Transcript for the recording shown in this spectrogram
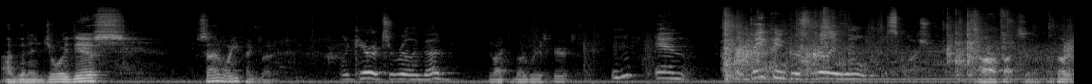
I'm gonna enjoy this. Son, what do you think about it? The carrots are really good. You like the butter braised carrots? hmm And the bacon goes really well with the squash. Oh, I thought so. I thought it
